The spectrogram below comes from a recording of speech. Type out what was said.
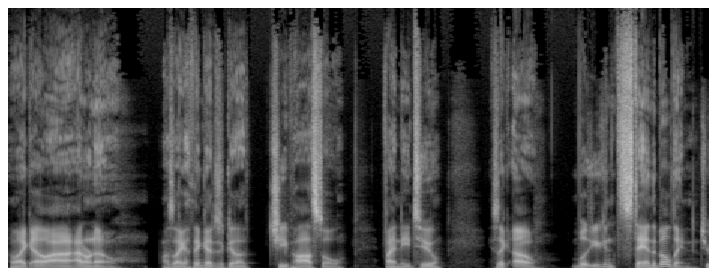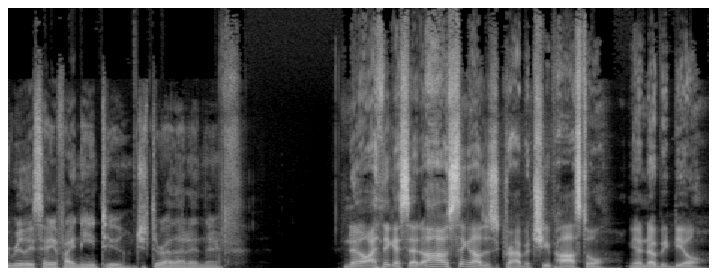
I'm like, "Oh, I, I don't know." I was like, "I think I just get a cheap hostel if I need to." He's like, "Oh, well, you can stay in the building." Did you really say if I need to? Just throw that in there. No, I think I said, oh, I was thinking I'll just grab a cheap hostel. You know, no big deal.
